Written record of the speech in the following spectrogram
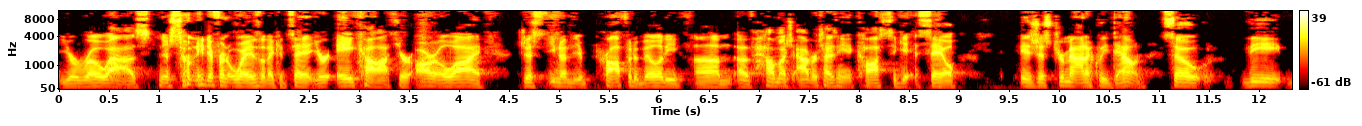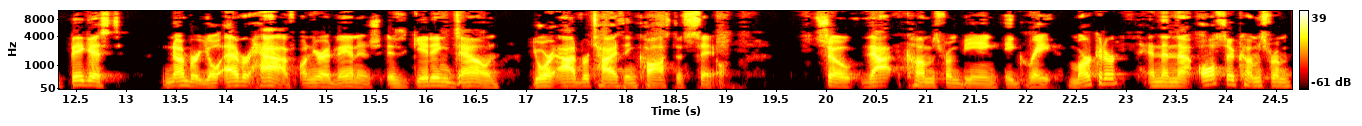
your ROAS. There's so many different ways that I could say it. Your ACOS, your ROI, just, you know, the profitability, um, of how much advertising it costs to get a sale is just dramatically down. So the biggest number you'll ever have on your advantage is getting down your advertising cost of sale. So that comes from being a great marketer. And then that also comes from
